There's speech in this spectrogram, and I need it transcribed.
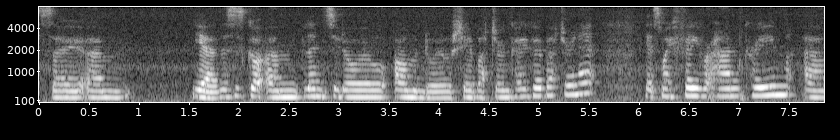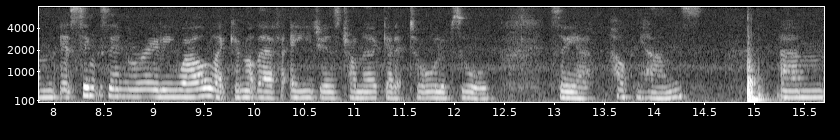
So, um, yeah, this has got um, linseed oil, almond oil, shea butter and cocoa butter in it. It's my favourite hand cream. Um, it sinks in really well, like you're not there for ages trying to get it to all absorb. So yeah, Helping Hands. Um,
